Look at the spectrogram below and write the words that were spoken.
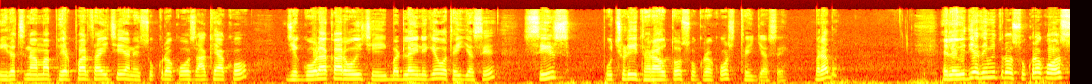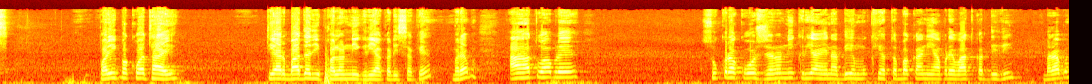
એ રચનામાં ફેરફાર થાય છે અને શુક્રકોષ આખે આખો જે ગોળાકાર હોય છે એ બદલાઈને કેવો થઈ જશે? શીર્ષ પૂંછડી ધરાવતો શુક્રકોષ થઈ જશે. બરાબર? એટલે વિદ્યાર્થી મિત્રો, શુક્રકોષ પરિપક્વ થાય ત્યારબાદ જ ફલનની ક્રિયા કરી શકે. બરાબર? આ હતું આપણે શુક્રકોષ જનનની ક્રિયા, એના બે મુખ્ય તબક્કાની આપણે વાત કરી દીધી. બરાબર?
